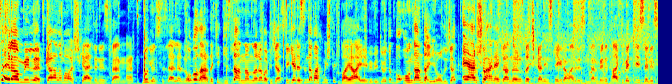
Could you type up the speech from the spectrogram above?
Selam millet kanalıma hoş geldiniz. Ben Mert. Bugün sizlerle logolardaki gizli anlamlara bakacağız. Bir keresinde bakmıştık bayağı iyi bir videoydu. Bu ondan da iyi olacak. Eğer şu an ekranlarınızda çıkan instagram adresinden beni takip ettiyseniz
